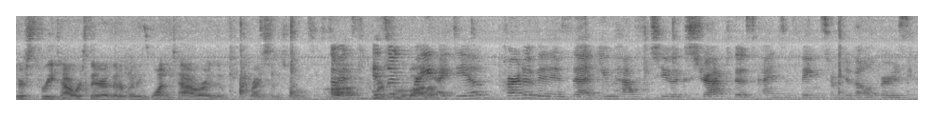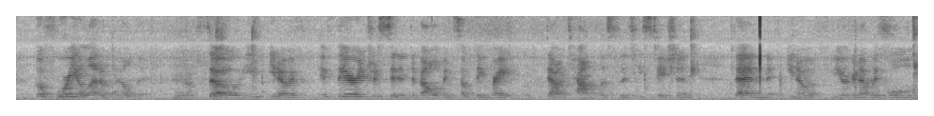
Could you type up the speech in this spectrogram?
There's three towers there that are really one tower and the residential, So uh, it's, it's a on the bottom. great idea. Part of it is that you have to extract those kinds of things from developers before you let them build it. Yeah. So you, you know, if, if they're interested in developing something right downtown close to the T station, then, you know, if you're gonna withhold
